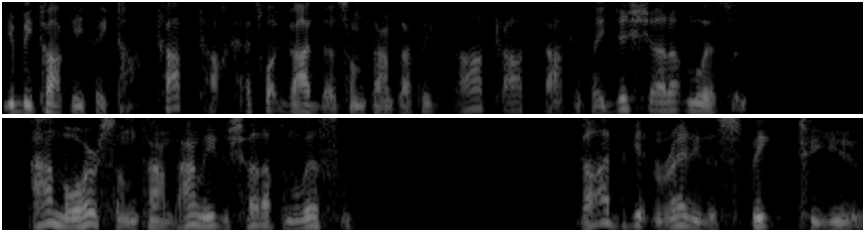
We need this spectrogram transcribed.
you'd be talking. He'd say, talk, talk, talk. That's what God does sometimes. I think, talk, talk, talk. If they just shut up and listen. I'm worse sometimes. I need to shut up and listen. God's getting ready to speak to you.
